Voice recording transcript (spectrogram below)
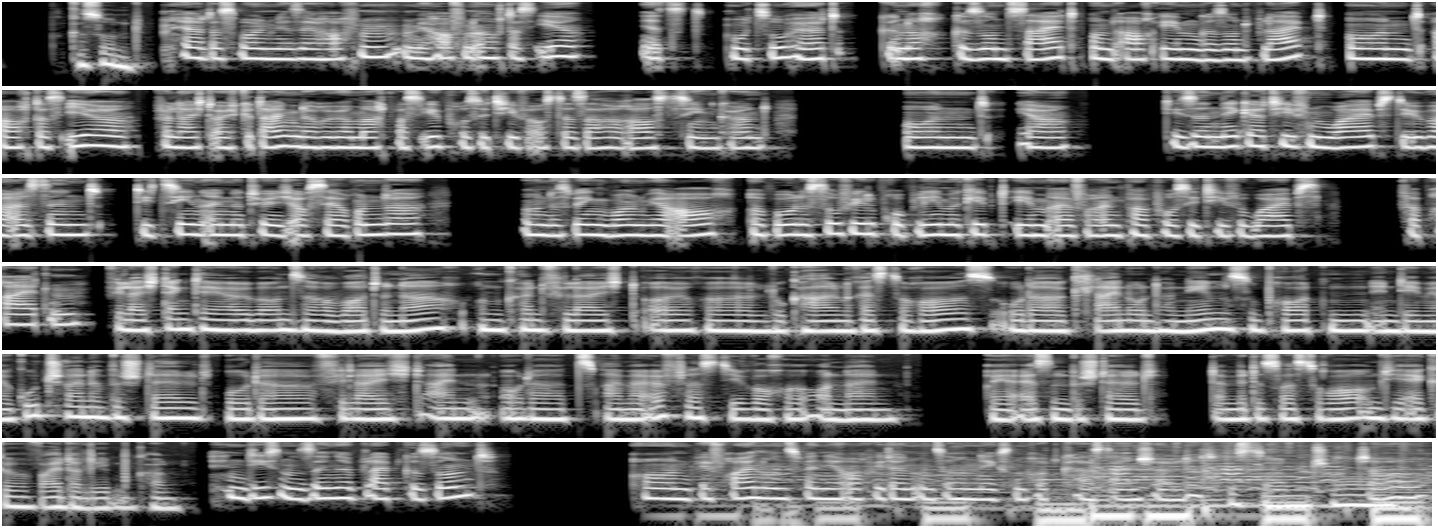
gesund. Ja, das wollen wir sehr hoffen. Wir hoffen auch, dass ihr jetzt gut zuhört, noch gesund seid und auch eben gesund bleibt und auch, dass ihr vielleicht euch Gedanken darüber macht, was ihr positiv aus der Sache rausziehen könnt. Und ja, diese negativen Vibes, die überall sind, die ziehen einen natürlich auch sehr runter. Und deswegen wollen wir auch, obwohl es so viele Probleme gibt, eben einfach ein paar positive Vibes verbreiten. Vielleicht denkt ihr ja über unsere Worte nach und könnt vielleicht eure lokalen Restaurants oder kleine Unternehmen supporten, indem ihr Gutscheine bestellt oder vielleicht ein oder zweimal öfters die Woche online euer Essen bestellt, damit das Restaurant um die Ecke weiterleben kann. In diesem Sinne bleibt gesund und wir freuen uns, wenn ihr auch wieder in unseren nächsten Podcast einschaltet. Bis dann. Ciao. Ciao.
